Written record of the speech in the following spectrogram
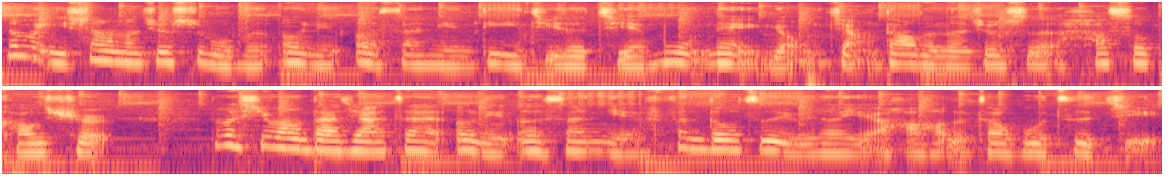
那么以上呢就是我们二零二三年第一集的节目内容，讲到的呢就是 hustle culture。那么希望大家在二零二三年奋斗之余呢，也要好好的照顾自己。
